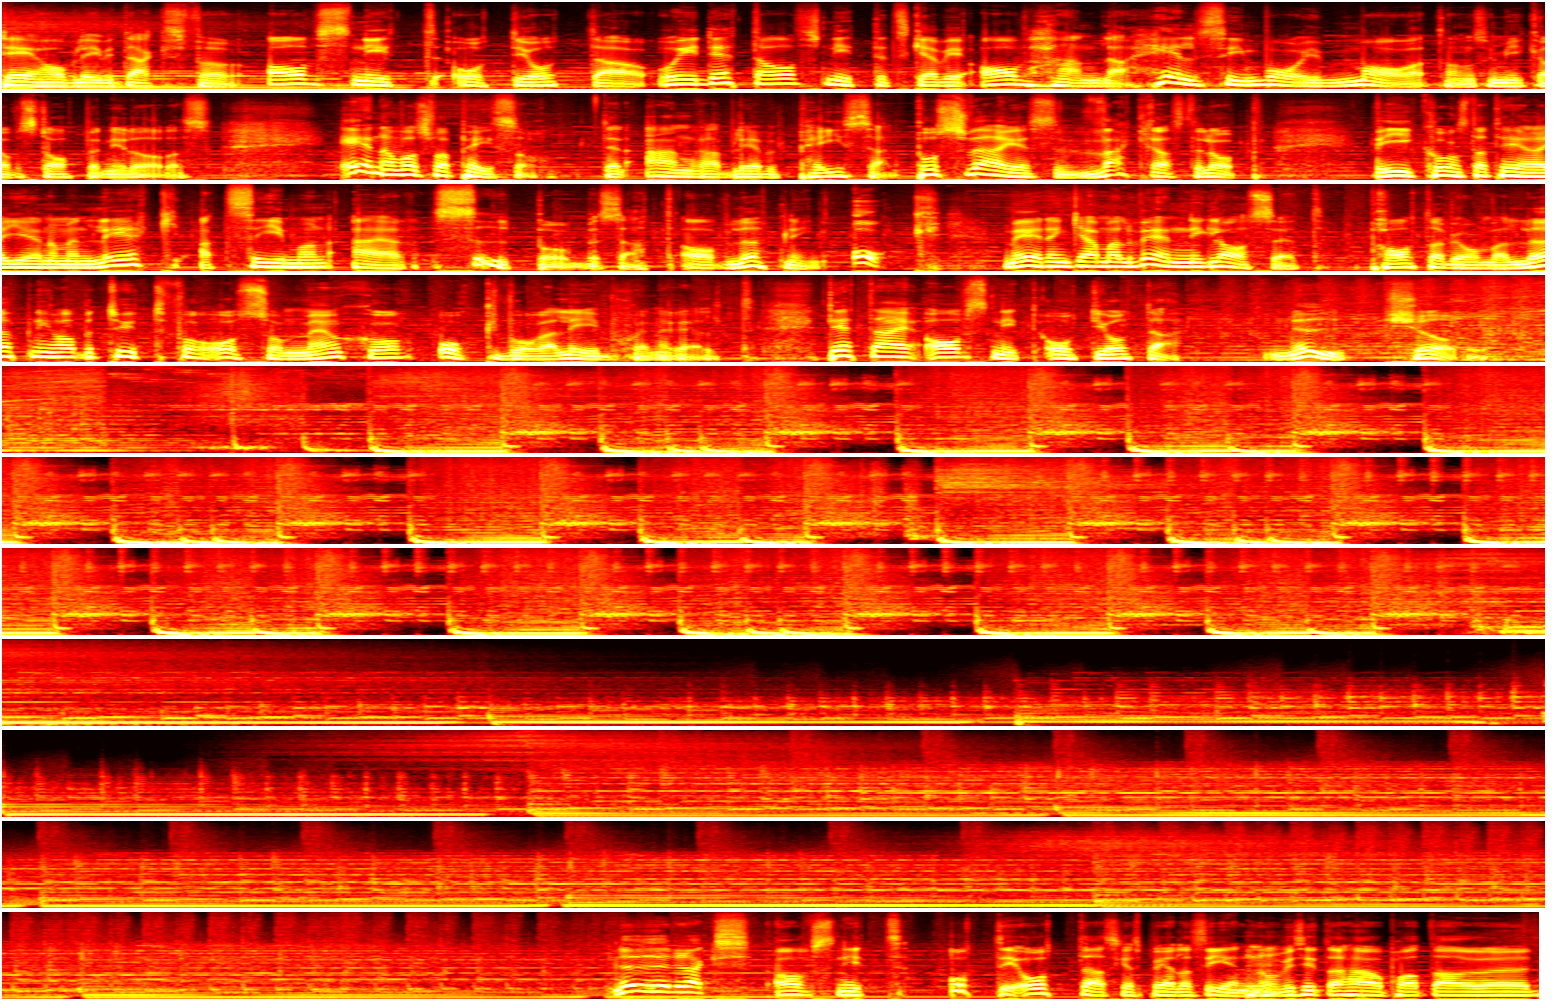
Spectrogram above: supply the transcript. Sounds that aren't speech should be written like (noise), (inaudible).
Det har blivit dags för avsnitt 88 och i detta avsnittet ska vi avhandla Helsingborg Marathon som gick av stapeln i lördags. En av oss var pacer, den andra blev pejsad på Sveriges vackraste lopp. Vi konstaterar genom en lek att Simon är superbesatt av löpning och med en gammal vän i glaset pratar vi om vad löpning har betytt för oss som människor och våra liv generellt. Detta är avsnitt 88. Nu kör vi! Dags. Avsnitt 88 ska spelas in och vi sitter här och pratar eh,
